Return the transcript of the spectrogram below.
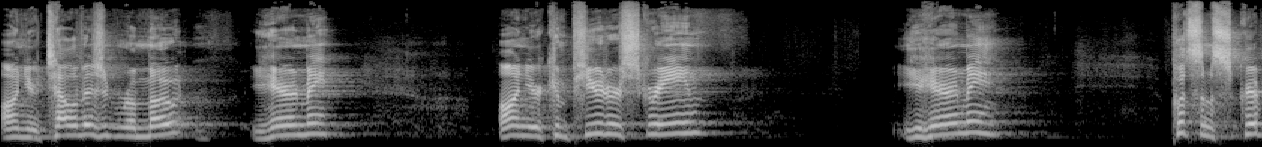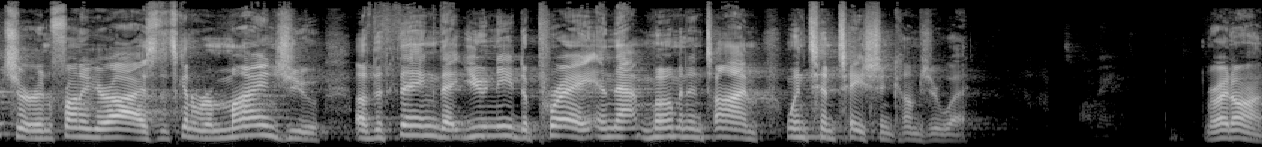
on your television remote. You hearing me? On your computer screen. You hearing me? Put some scripture in front of your eyes that's going to remind you of the thing that you need to pray in that moment in time when temptation comes your way. Right on.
